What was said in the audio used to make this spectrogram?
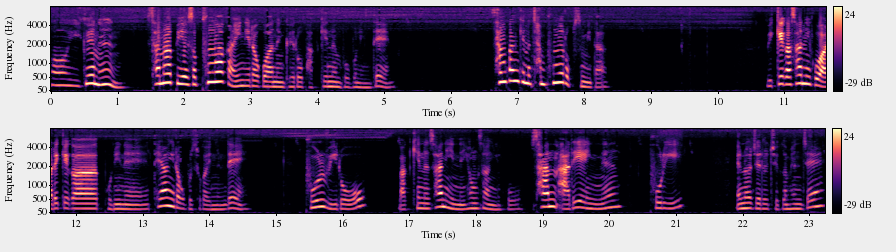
어, 이 괴는 산나비에서 풍화가인이라고 하는 괴로 바뀌는 부분인데 상반기는 참 풍요롭습니다. 윗개가 산이고 아랫개가 본인의 태양이라고 볼 수가 있는데 불 위로 막히는 산이 있는 형상이고 산 아래에 있는 불이 에너지를 지금 현재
